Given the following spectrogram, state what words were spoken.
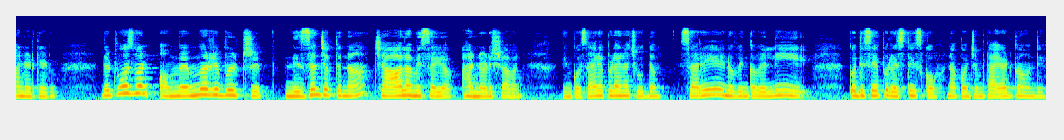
అని అడిగాడు. That was one memorable trip. నిజం చెప్తున్నా చాలా మిస్ అయ్యావు అన్నాడు శ్రావణ్. ఇంకోసారి ఎప్పుడైనా చూద్దాం. సరే నువ్వు ఇంకా వెళ్ళి కొద్దిసేపు రెస్ట్ తీసుకో. నాకు కొంచెం టయర్డ్గా ఉంది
